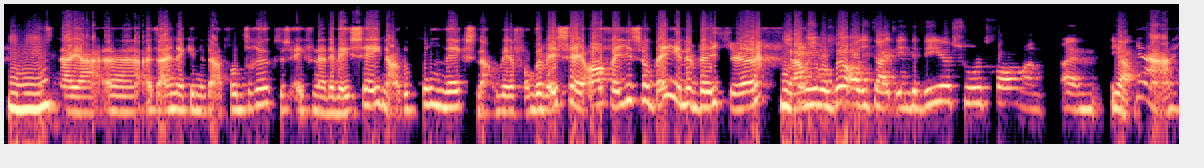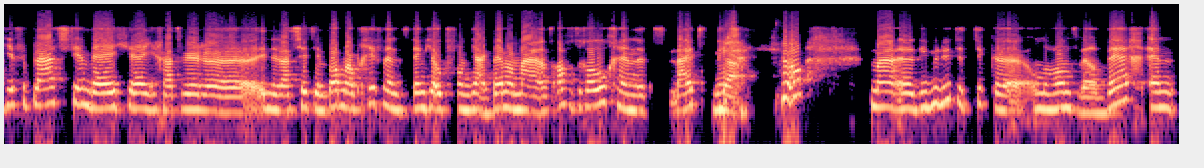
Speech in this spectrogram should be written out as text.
Mm dus, nou ja, uh, uiteindelijk inderdaad wat druk. Dus even naar de wc. Nou, er komt niks. Nou, weer van de wc af. Weet je, zo ben je een beetje. Ja, maar je was wel al die tijd in de weer, soort van. En, en ja. ja, je verplaatst je een beetje. Je gaat weer uh, inderdaad zitten in bad. Maar op een gegeven moment denk je ook van... Ja, ik ben maar, maar aan het afdrogen. En het leidt tot niks. Ja. maar uh, die minuten tikken onderhand wel weg. En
